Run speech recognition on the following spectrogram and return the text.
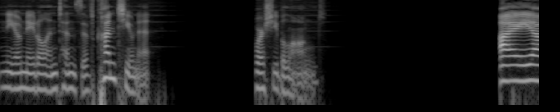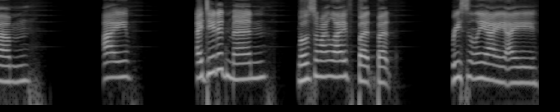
neonatal intensive cunt unit, where she belonged. I um I I dated men most of my life, but but recently I, I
